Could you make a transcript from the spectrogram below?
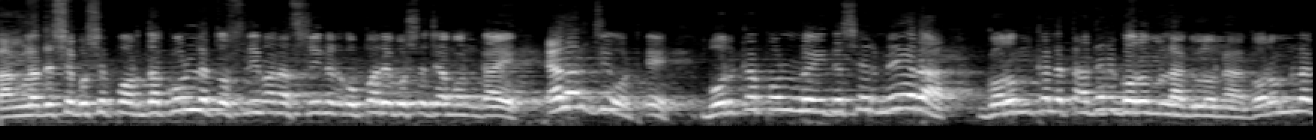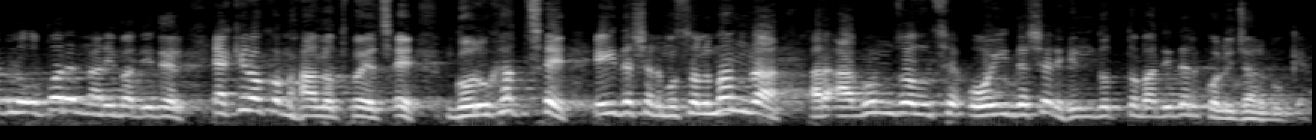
বাংলাদেশে বসে পর্দা করলে তসলিমা নাসরিনের ওপারে বসে যেমন গায়ে অ্যালার্জি ওঠে, বোরকা পড়ল এই দেশের মেয়েরা, গরমকালে তাদের গরম লাগল না, গরম লাগল ওপারের নারীবাদীদের। একই রকম হালত হয়েছে, গরু খাচ্ছে এই দেশের মুসলমানরা, আর আগুন জ্বলছে ওই দেশের হিন্দুত্ববাদীদের কলিজার বুকে।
